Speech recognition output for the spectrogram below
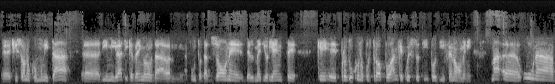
eh, ci sono comunità eh, di immigrati che vengono da, appunto, da zone del Medio Oriente che eh, producono purtroppo anche questo tipo di fenomeni, ma eh, una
